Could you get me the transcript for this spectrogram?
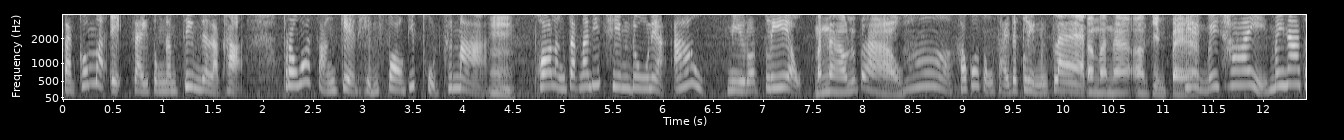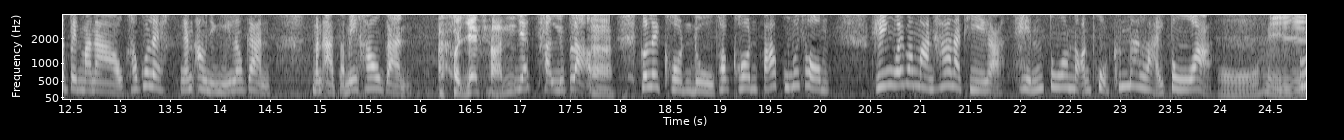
แต่ก็มาเอะใจตรงน้ำจิ้มเนี่ยแหละค่ะ เพราะว่าสังเกตเห็นฟองที่ผุดขึ้นมาอืม พอหลังจากนั้นที่ชิมดูเนี่ยอ้าวมีรสเปรี้ยวมะนาวหรือเปล่าอ้อเขาก็สงสัยแต่กลิ่นมันแปลกอะมะนาวอะกลิ่นแปลกกลิ่นไม่ใช่ ไม่น่าจะเป็นมะนาวเขาก็เลยงั้นเอาอย่างนี้แล้วกัน มันอาจจะไม่เข้ากันอ้าวแยกชั้น แยกชั้นหรือเปล่า อ่า ก็เลยคนดูพอคนปั๊บคุณผู้ชม ทิ้งไว้ประมาณ 5 นาทีค่ะ เห็นตัวหนอนผุดขึ้นมาหลายตัว โอ้ยอื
